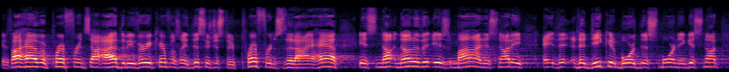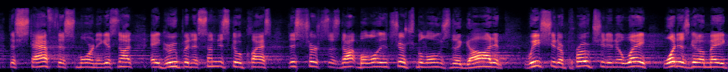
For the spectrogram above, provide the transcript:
If I have a preference, I have to be very careful to say this is just a preference that I have. It's not none of it is mine. It's not a, a the, the, deacon board this morning. It's not the staff this morning. It's not a group in a Sunday school class. This church does not belong. This church belongs to God, and we should approach it in a way what is going to make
